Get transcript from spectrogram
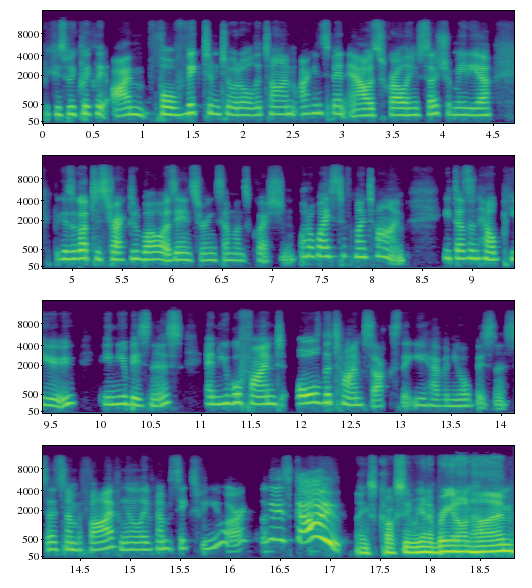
Because we quickly, I'm fall victim to it all the time. I can spend hours scrolling social media because I got distracted while I was answering someone's question. What a waste of my time. It doesn't help you in your business, and you will find all the time sucks that you have in your business. So it's number five. I'm going to leave number six for you. Right, look at us go. Thanks, Coxie. We're going to bring it on home.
